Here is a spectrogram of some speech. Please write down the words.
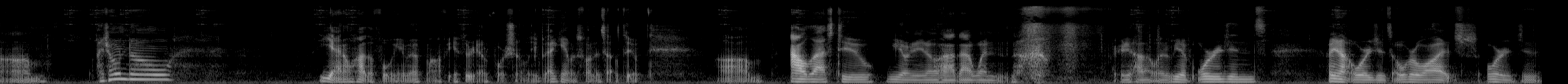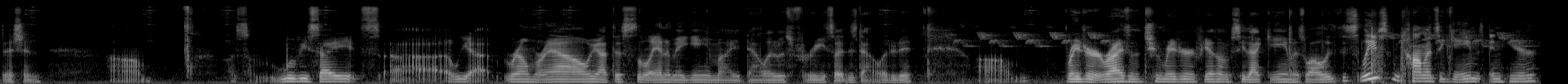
Um, I don't know yeah, I don't have the full game of Mafia 3, unfortunately, but that game was fun as hell, too. Um, Outlast 2, we already know how that went. we already know how that went. We have Origins, I mean, not Origins, Overwatch Origins Edition. Um, some movie sites. Uh, we got Realm Royale. We got this little anime game I downloaded. It was free, so I just downloaded it. Um, Raider Rise of the Tomb Raider. If you guys want to see that game as well, just leave some comments of games in here,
